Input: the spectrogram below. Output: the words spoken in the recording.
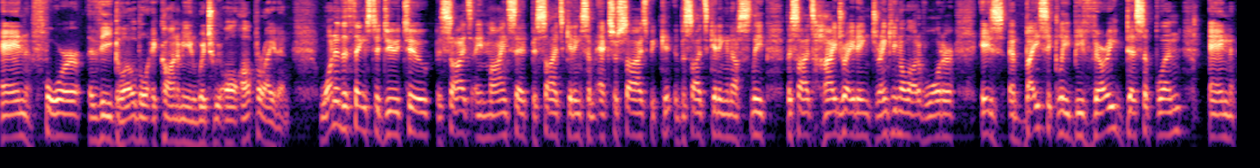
and for the global economy in which we all operate in. One of the things to do too besides a mindset besides getting some exercise besides getting enough sleep besides hydrating drinking a lot of water is uh, basically be very disciplined and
